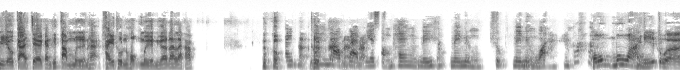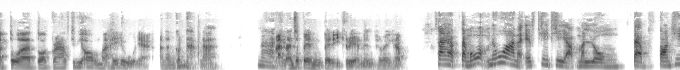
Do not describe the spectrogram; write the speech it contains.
มีโอกาสเจอกันที่ต่ำหมื่นฮะ ใครทุนหกหมื่นก็นั่นแหละครับ ให้หนักให้หนักยาวหนักแปดหนักเมตรสองแท่งในในหนึ่งชุในหนึ่งวัน เพราะเมื่อวานนี้ตัวตัวตัวกราฟที่พี่อ้อมเอามาให้ดูเนี่ย อันนั้นก็หนักนะน่ะอันนั้นจะเป็นเป็นอีกเหรียญหนึ่งใช่ไหมครับใช่ครับแต่เมื่อวานเมื่อวานอะ FTT อะมันลง แต่ตอนที่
